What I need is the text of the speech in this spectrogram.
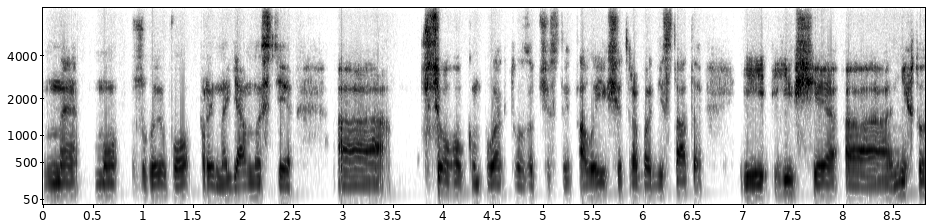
неможливо при наявності а, всього комплекту запчастин, але їх ще треба дістати, і їх ще а, ніхто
